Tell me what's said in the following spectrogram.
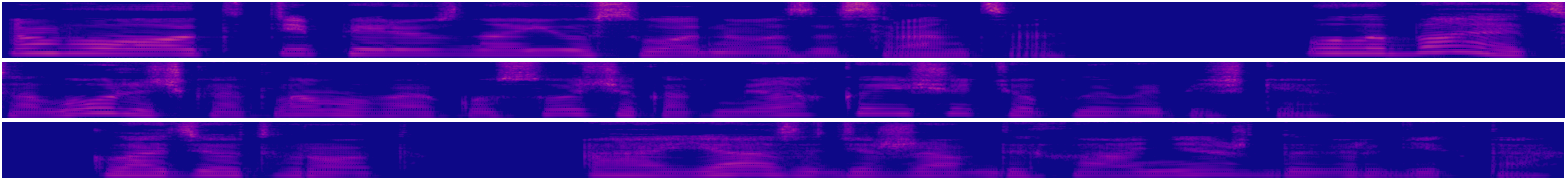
«Вот, теперь узнаю сводного засранца». Улыбается ложечкой, отламывая кусочек от мягкой еще теплой выпечки кладет в рот, а я, задержав дыхание, жду вердикта.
